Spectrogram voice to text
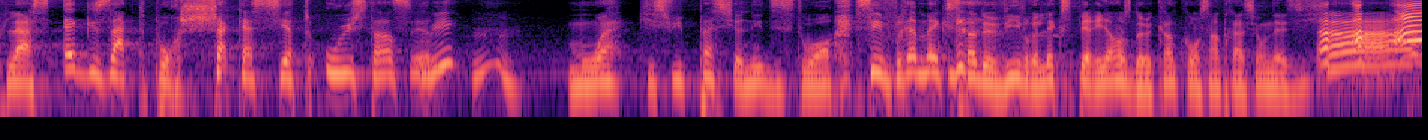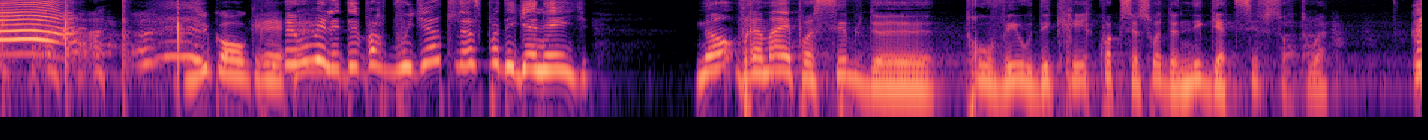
place exacte pour chaque assiette ou ustensile. Oui. Moi, qui suis passionné d'histoire, c'est vraiment excitant de vivre l'expérience d'un camp de concentration nazi. Du concret. Eh oui, mais les débarbouillettes, là, c'est pas des guenilles. Non, vraiment impossible de trouver ou d'écrire quoi que ce soit de négatif sur toi.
